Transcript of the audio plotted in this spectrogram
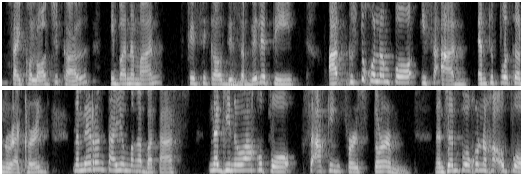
psychological, iba naman physical disability. At gusto ko lang po isa-add and to put on record na meron tayong mga batas na ginawa ko po sa aking first term. Nandyan po ako nakaupo,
